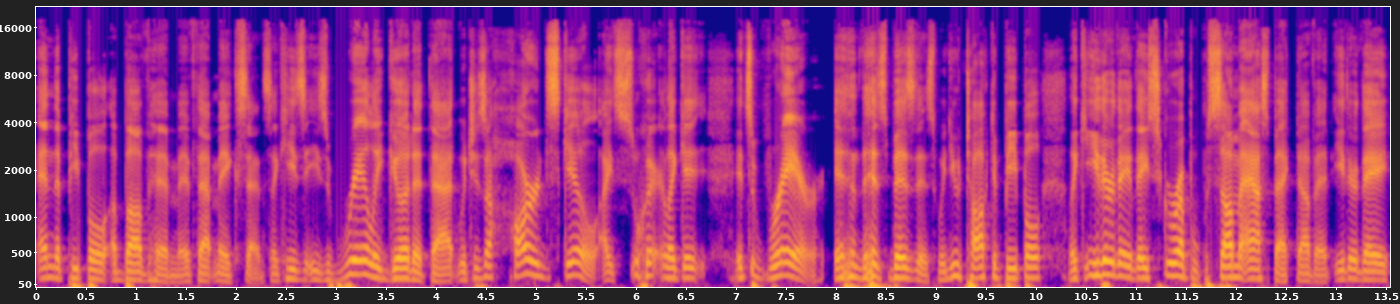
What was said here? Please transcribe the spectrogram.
and the people above him if that makes sense. Like he's he's really good at that which is a hard skill i swear. Like it it's rare in this business. When you talk to people like either they they screw up some aspect of it. Either they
